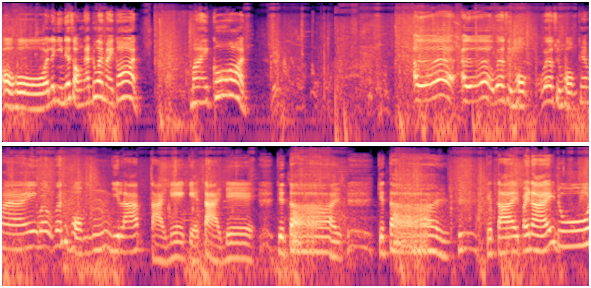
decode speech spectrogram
โอ้โห แล้วยิงได้สองนัดด้วยไม่กอดไม่กอดเออ เออ เวลสิบหกเวลสิบหกใช่ไหมเวลเวลสิบหกยีราฟตายเน่เกตายเดเกตายเกตายเกตายไปไหน ดูด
